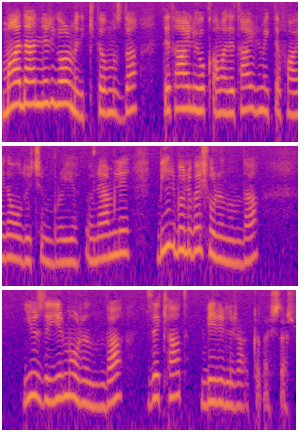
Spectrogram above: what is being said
Madenleri görmedik kitabımızda. Detaylı yok ama detay bilmekte fayda olduğu için burayı önemli. 1 bölü 5 oranında %20 oranında zekat verilir arkadaşlar.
